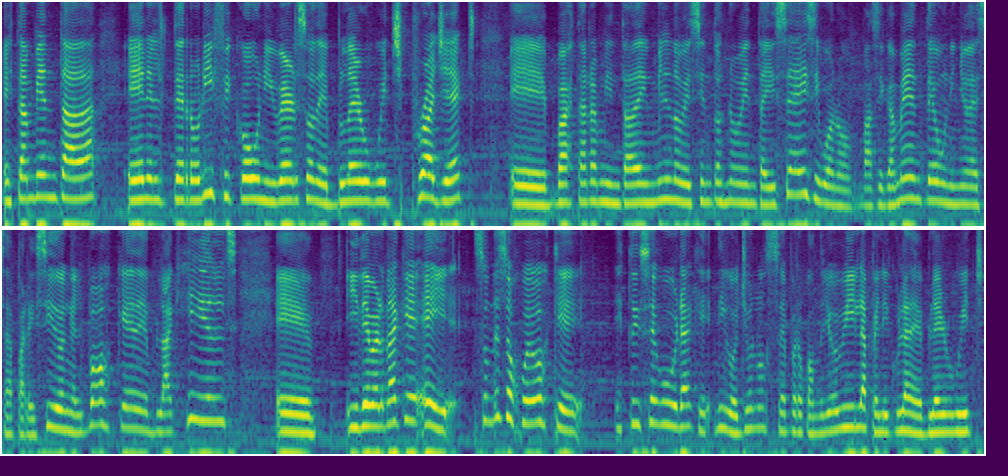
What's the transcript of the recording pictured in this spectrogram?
Está ambientada en el terrorífico universo de Blair Witch Project. Eh, va a estar ambientada en 1996 y bueno, básicamente un niño desaparecido en el bosque de Black Hills. Eh, y de verdad que, hey, son de esos juegos que estoy segura que, digo, yo no sé, pero cuando yo vi la película de Blair Witch,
